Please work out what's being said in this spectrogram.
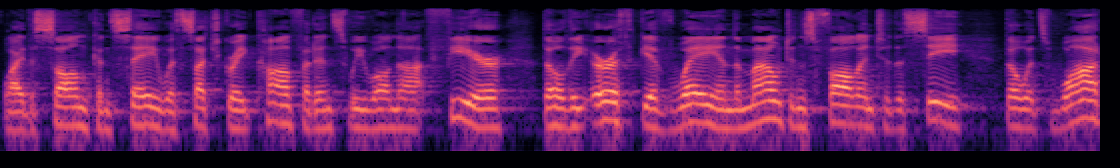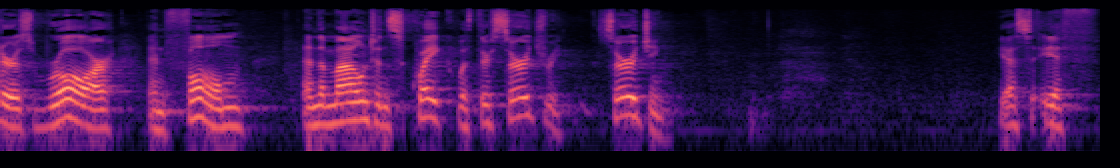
why the psalm can say with such great confidence, We will not fear, though the earth give way and the mountains fall into the sea, though its waters roar and foam, and the mountains quake with their surging. Yes, if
